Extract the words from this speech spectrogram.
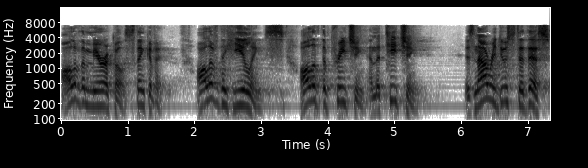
All of the miracles, think of it. All of the healings, all of the preaching and the teaching is now reduced to this,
